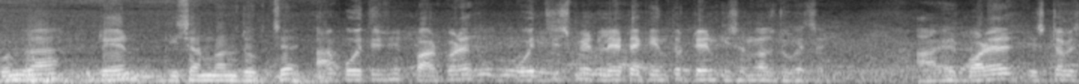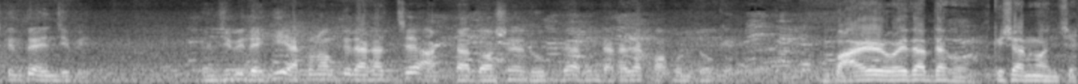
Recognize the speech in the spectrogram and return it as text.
বন্ধুরা ট্রেন কিষানগঞ্জ ঢুকছে। আর পঁয়ত্রিশ মিনিট পার করে পঁয়ত্রিশ মিনিট লেটে কিন্তু ট্রেন কিষানগঞ্জ ঢুকেছে। আর এরপরে স্টপেজ কিন্তু এনজিপি এনজিবি দেখি এখন অবধি দেখাচ্ছে আটটা দশে ঢুকবে এখন দেখা যাক কখন ঢোকে। বাইরের ওয়েদার দেখো, কিষানগঞ্জে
